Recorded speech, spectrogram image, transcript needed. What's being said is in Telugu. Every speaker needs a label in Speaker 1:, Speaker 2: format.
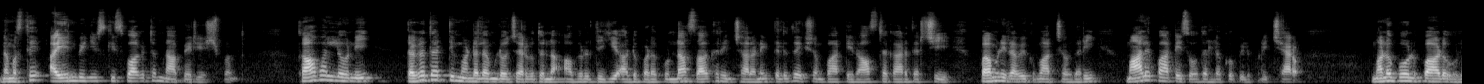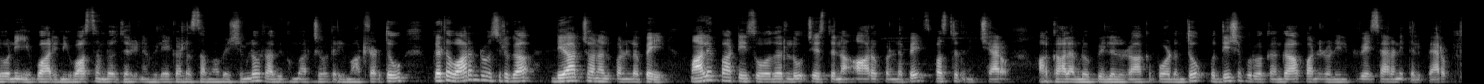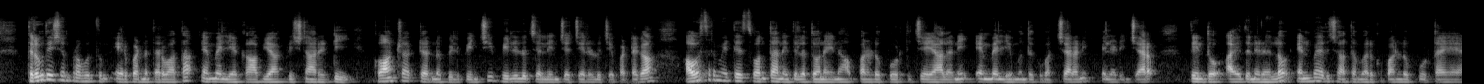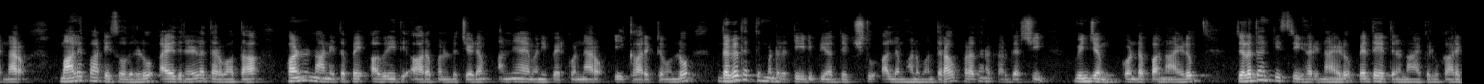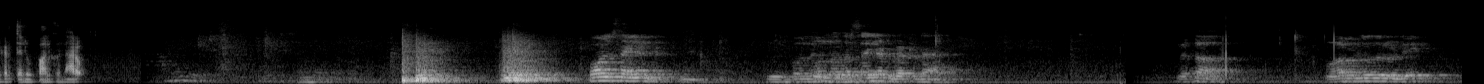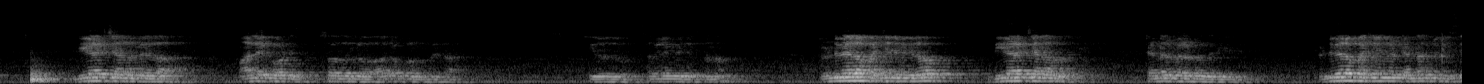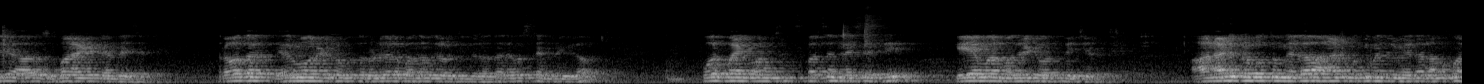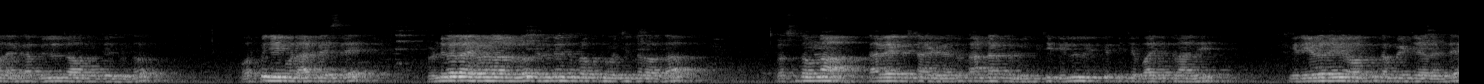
Speaker 1: నమస్తే ఐఎన్బి న్యూస్కి స్వాగతం. నా పేరు యశ్వంత్. కావల్లోని దగదర్తి మండలంలో జరుగుతున్న అభివృద్ధికి అడ్డుపడకుండా సహకరించాలని తెలుగుదేశం పార్టీ రాష్ట్ర కార్యదర్శి పమిడి రవికుమార్ చౌదరి మాలెపాటి సోదరులకు పిలుపునిచ్చారు. మనుబోల్పాడులోని వారి నివాసంలో జరిగిన విలేకరుల సమావేశంలో రవికుమార్ చౌదరి మాట్లాడుతూ గత వారం రోజులుగా డిఆర్ ఛానల్ పనులపై మాలేపాటి సోదరులు చేస్తున్న ఆరోపణలపై స్పష్టతనిచ్చారు. ఆ కాలంలో బిల్లులు రాకపోవడంతో ఉద్దేశపూర్వకంగా పనులు నిలిపివేశారని తెలిపారు. తెలుగుదేశం ప్రభుత్వం ఏర్పడిన తర్వాత ఎమ్మెల్యే కావ్య కృష్ణారెడ్డి కాంట్రాక్టర్ను పిలిపించి బిల్లులు చెల్లించే చర్యలు చేపట్టగా అవసరమైతే స్వంత నిధులతోనైనా పనులు పూర్తి చేయాలని ఎమ్మెల్యే ముందుకు వచ్చారని వెల్లడించారు. దీంతో ఐదు నెలల్లో ఎనభై ఐదు శాతం వరకు పనులు పూర్తయ్యాయన్నారు. మాలేపాటి సోదరుడు ఐదు నెలల తర్వాత పనుల నాణ్యతపై అవినీతి ఆరోపణలు చేయడం అన్యాయమని పేర్కొన్నారు. ఈ కార్యక్రమంలో దగదత్తి మండల టీడీపీ అధ్యక్షుడు అల్లం హనుమంతరావు ప్రధాన కార్యదర్శి వింజం కొండప్ప నాయుడు జలదంకి శ్రీహరి నాయుడు పెద్ద ఎత్తున నాయకులు కార్యకర్తలు పాల్గొన్నారు.
Speaker 2: ఫోన్ సైలెంట్
Speaker 3: సైలెంట్ పెట్టడా
Speaker 4: గత వారం రోజుల నుండి డిఆర్ ఛానల్ మీద మాలేకోట సోదరుల ఆరోపణల మీద ఈరోజు సవిలంగా చెప్తున్నాం. రెండు వేల పద్దెనిమిదిలో డిఆర్ ఛానల్ టెండర్ పెరగడం జరిగింది. రెండు వేల పద్దెనిమిదిలో టెండర్ పిలిస్తే ఆ రోజు సుబ్బానాయుడు టెండర్ వేశాడు. తర్వాత జగన్మోహన్ రెడ్డి ప్రభుత్వం రెండు వేల పంతొమ్మిదిలో వచ్చిన తర్వాత reverse టెండరింగ్లో four point one six percent less వేసి కేఎంఆర్ మధురెడ్డి వర్క్ తెచ్చాడు. ఆనాటి ప్రభుత్వం మీద ఆనాటి ముఖ్యమంత్రి మీద నమ్మకం లేక బిల్లులు కావాలనే ఉద్దేశంతో వర్క్ చేయకుండా ఆపేస్తే రెండు వేల ఇరవై నాలుగులో తెలుగుదేశం ప్రభుత్వం వచ్చిన తర్వాత ప్రస్తుతం ఉన్న కావ్య కృష్ణారెడ్డి గారు కాంట్రాక్టర్ పిలిపించి బిల్లులు తెప్పించే బాధ్యత నాది. మీరు ఏ విధంగా వర్క్ కంప్లీట్ చేయాలంటే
